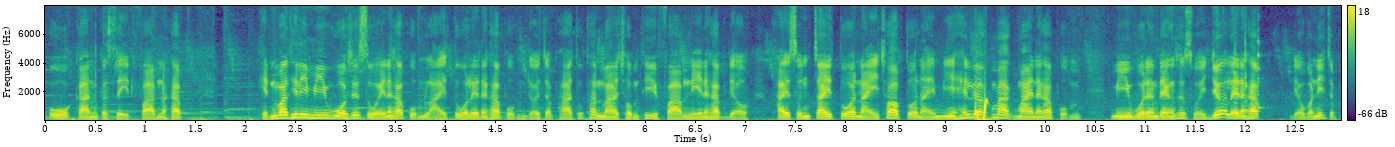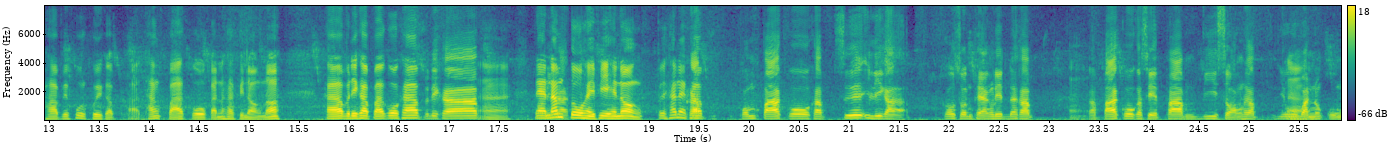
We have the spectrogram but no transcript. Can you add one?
โกการเกษตรฟาร์มนะครับ เห็นว่าที่นี่มีวัวสวยๆนะครับ ผมหลายตัวเลยนะครับ ผมเดี๋ยวจะพาทุกท่านมาชมที่ฟาร์มนี้นะครับ เดี๋ยวใครสนใจตัวไหนชอบตัวไหนมีให้เลือกมากมายนะครับ ผมมีวัวแดงๆสวยๆเยอะเลยนะครับเดี๋ยววันนี้จะพาไปพูดคุยกับทั้งป๋าโกกันนะครับพี่น้องเนาะ ครับสวัสดีครับป๋าโกครับสวัสดีครับอ่าแนะนำตัวให้พี่ให้น้องไปท่านนะครับ ผมปาโกครับซื้ออิลิกะโกศลแผงฤทธิ์นะครับอ่ากับปาโกเกษตรฟาร์ม B2 นะครับอยู่อ่าบ้านหนองกรุง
